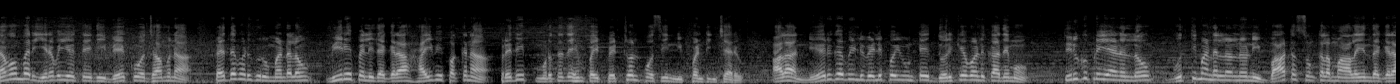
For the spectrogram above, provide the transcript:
నవంబర్ ఇరవయో తేదీ వేకువజామున పెద్దవడుగురు మండలం వీరేపల్లి దగ్గర హైవే పక్కన ప్రదీప్ మృతదేహంపై పెట్రోల్ పోసి నిప్పంటించారు. అలా నేరుగా వీళ్ళు వెళ్ళిపోయి ఉంటే దొరికేవాళ్ళు కాదేమో. తిరుగు ప్రయాణంలో గుత్తి మండలంలోని బాట సుంకలమ్మ ఆలయం దగ్గర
